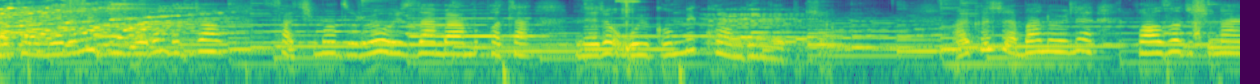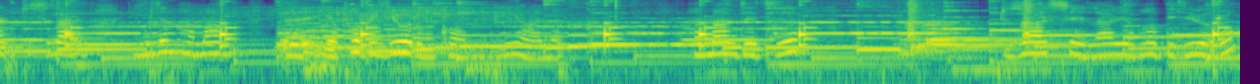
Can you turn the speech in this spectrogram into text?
patenlerimi giyiyorum. Bu biraz saçma duruyor. O yüzden ben bu patenlere uygun bir kombin yapacağım. Arkadaşlar ben öyle fazla düşünen kişiler değilim. Hemen e, yapabiliyorum kombini yani. Hemen dedim güzel şeyler yapabiliyorum.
